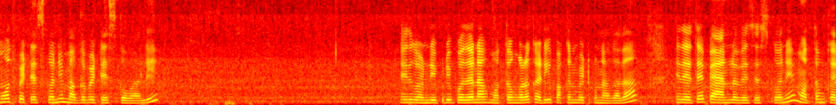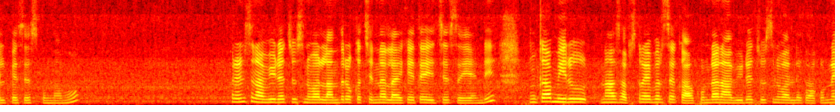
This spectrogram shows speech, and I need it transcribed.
మూత పెట్టేసుకొని మగ్గ పెట్టేసుకోవాలి. ఇదిగోండి ఇప్పుడు ఈ పుదీనా మొత్తం కూడా కడిగి పక్కన పెట్టుకున్నా కదా ఇదైతే ప్యాన్లో వేసేసుకొని మొత్తం కలిపేసేసుకున్నాము ఫ్రెండ్స్ నా వీడియో చూసిన వాళ్ళందరూ ఒక చిన్న లైక్ అయితే ఇచ్చేసేయండి. ఇంకా మీరు నా సబ్స్క్రైబర్సే కాకుండా నా వీడియో చూసిన వాళ్ళే కాకుండా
